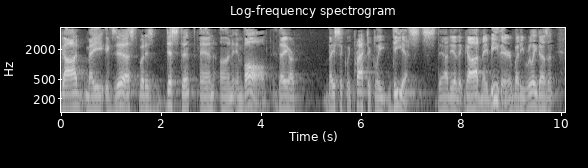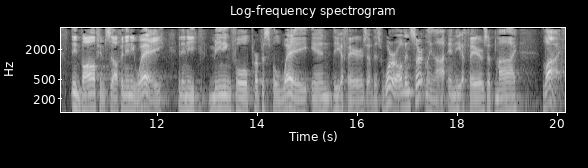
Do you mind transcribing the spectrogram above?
God may exist, but is distant and uninvolved. They are basically practically deists. The idea that God may be there, but he really doesn't involve himself in any way, in any meaningful, purposeful way in the affairs of this world, and certainly not in the affairs of my life.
